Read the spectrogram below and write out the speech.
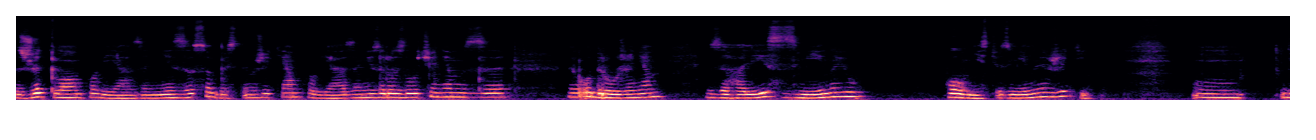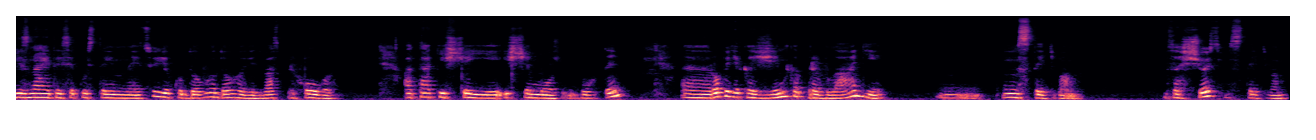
з житлом, пов'язані з особистим життям, пов'язані з розлученням, з е, одруженням, взагалі з зміною, повністю зміною в житті. Дізнаєтесь якусь таємницю, яку довго-довго від вас приховували. А так іще є, і ще можуть бути. Е, Робить якась жінка при владі, мстить вам. За щось мстить вам.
